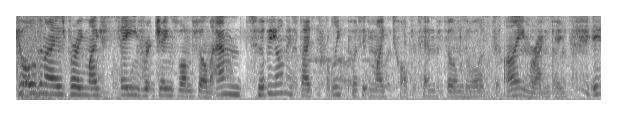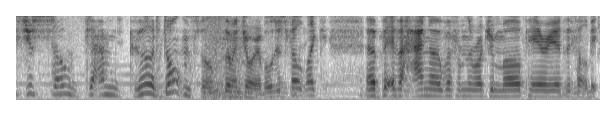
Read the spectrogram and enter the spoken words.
GoldenEye is probably my favourite James Bond film, and to be honest, I'd probably put it in my top 10 films of all time ranking. It's just so damn good. Dalton's films, though enjoyable, just felt like a bit of a hangover from the Roger Moore period. They felt a bit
